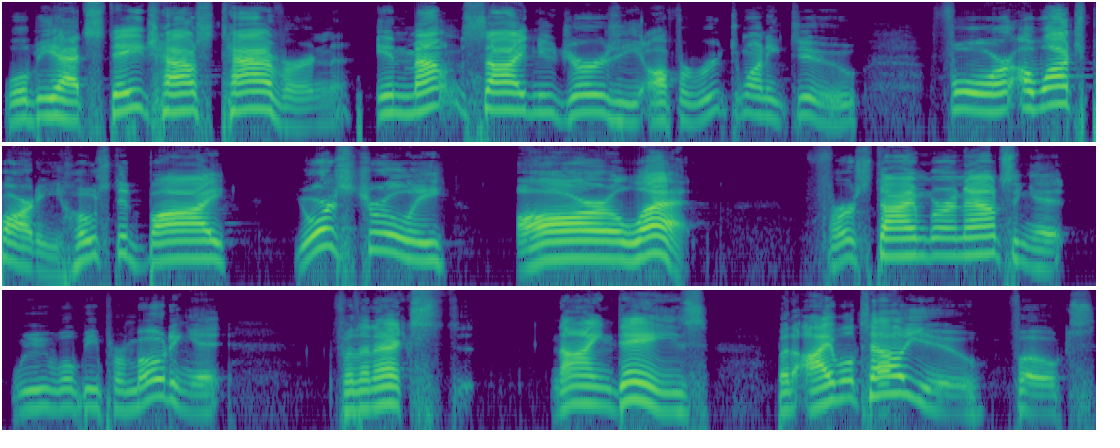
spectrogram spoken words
will be at Stagehouse Tavern in Mountainside, New Jersey, off of Route 22 for a watch party hosted by yours truly, Arlette. First time we're announcing it, we will be promoting it for the next nine days. But I will tell you, folks,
